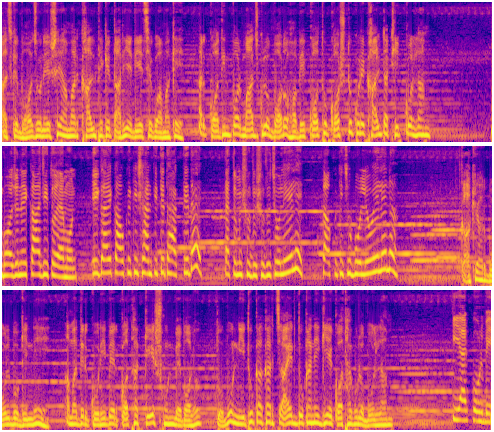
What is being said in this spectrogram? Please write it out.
আজকে ভজন এসে আমার খাল থেকে তাড়িয়ে দিয়েছে গো আমাকে। আর কদিন পর মাছগুলো বড় হবে কত কষ্ট করে খালটা ঠিক করলাম। ভজনের কাজই তো এমন। এ গায়ে কাউকে কি শান্তিতে থাকতে দেয়? তা তুমি শুধু শুধু চলে এলে কাউকে কিছু বলেও এলে না। কাকে আর বলব গিন্নি? আমাদের গরিবের কথা কে শুনবে বলো? তবু নিতু কাকার চায়ের দোকানে গিয়ে কথাগুলো বললাম। কি আর করবে?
